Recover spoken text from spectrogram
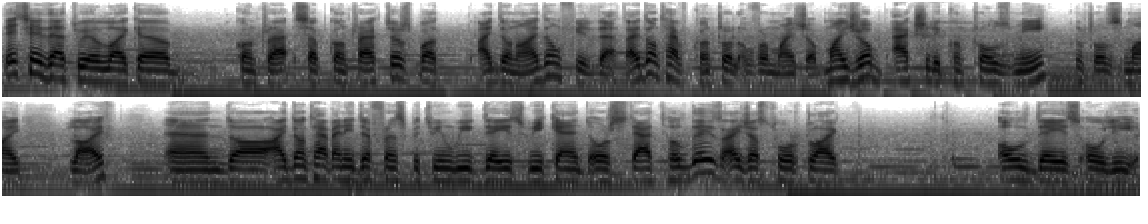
They say that we're like a subcontractors, but I don't know, I don't feel that. I don't have control over my job. My job actually controls me, controls my life, and uh, I don't have any difference between weekdays, weekend, or stat holidays. I just work like all days, all year.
